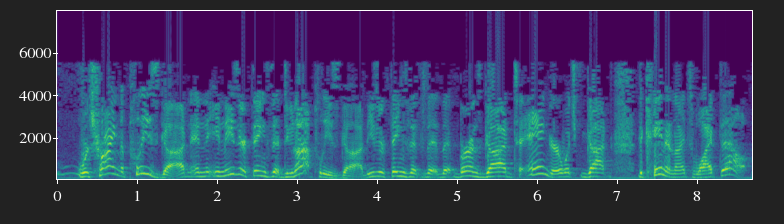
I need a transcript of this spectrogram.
we're trying to please God, and, and, these are things that do not please God. These are things that, that, that burns God to anger, which got the Canaanites wiped out.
